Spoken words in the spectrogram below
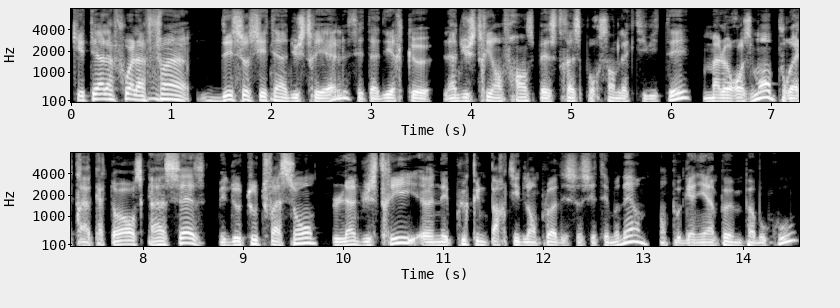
qui était à la fois la fin des sociétés industrielles, c'est-à-dire que l'industrie en France pèse 13% de l'activité. Malheureusement, pourrait être à 14, 15, 16, mais de toute façon, l'industrie euh, n'est plus qu'une partie de l'emploi des sociétés modernes. On peut gagner un peu, mais pas beaucoup.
